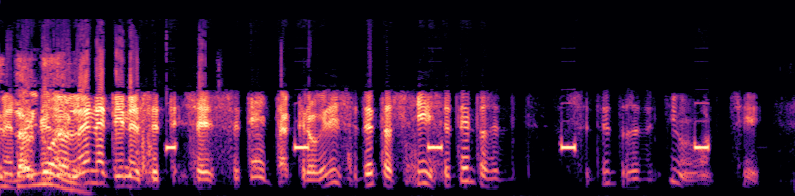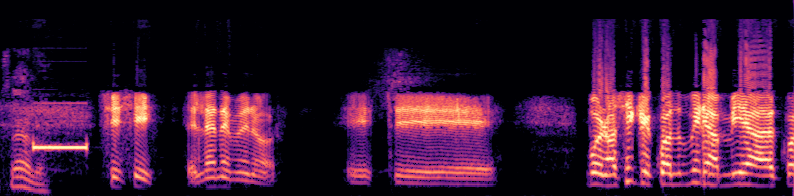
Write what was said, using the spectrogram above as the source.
menor que yo, el 49. nene tiene set- se- 70, creo que tiene 70, sí, 70, 70, 70 71, sí. Claro. Sí, sí, el nene es menor. Este, bueno, así que cuando mira, mira, cu-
